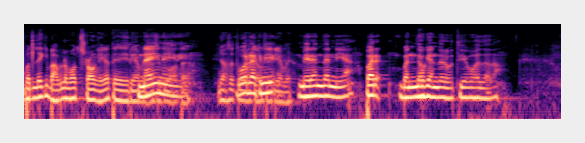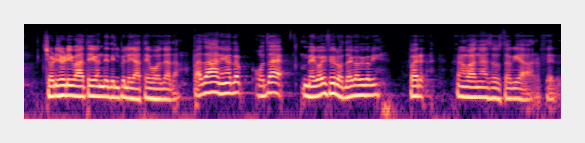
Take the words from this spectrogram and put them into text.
बदले की भावना बहुत स्ट्रांग है तेरे एरिया में? नहीं नहीं नहीं। जहाँ से वो रखनी मेरे अंदर नहीं है पर बंदों के अंदर होती है बहुत ज़्यादा। छोटी छोटी बातें बंदे दिल पे ले जाते हैं बहुत ज़्यादा। पता नहीं मतलब होता है मेरे को भी फील होता है कभी कभी पर बाद में सोचता हूँ कि यार फिर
